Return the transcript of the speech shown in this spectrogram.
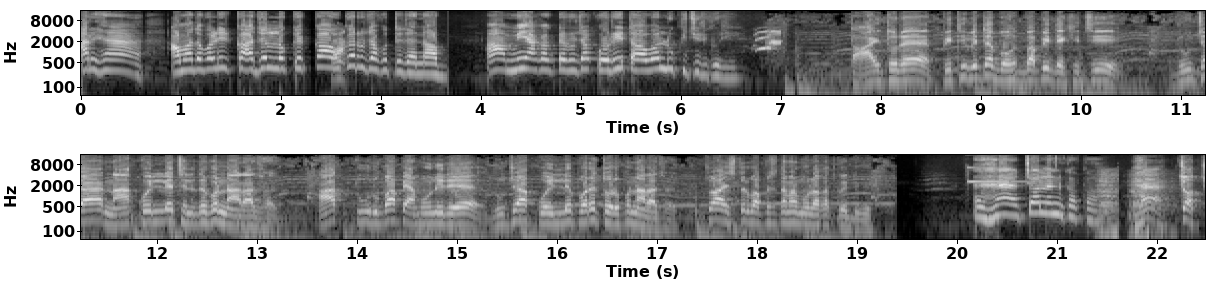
আর হ্যাঁ আমাদের বাড়ির কাজের লোককে কাউকে রোজা করতে দেয় না আমি এক একটা রোজা করি তাও আবার লুকি চুরি করি। তাই তো রে পৃথিবীতে বহুত বাপই দেখেছি। রোজা না করলে ছেলেদের উপর নারাজ হয়। আর তোর বাপ এমনই রে রোজা করলে পরে তোর উপর নারাজ হয়। চ আজ তোর বাপের সাথে আমার মোলাকাত করে দিবি। হ্যাঁ চলেন কাকা। হ্যাঁ চ চ।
